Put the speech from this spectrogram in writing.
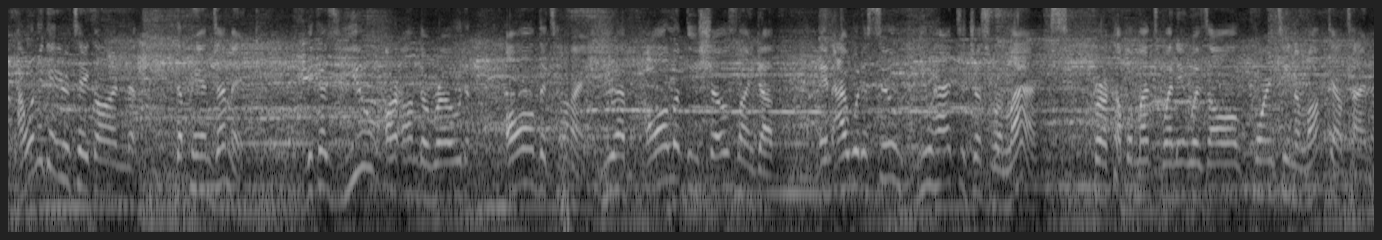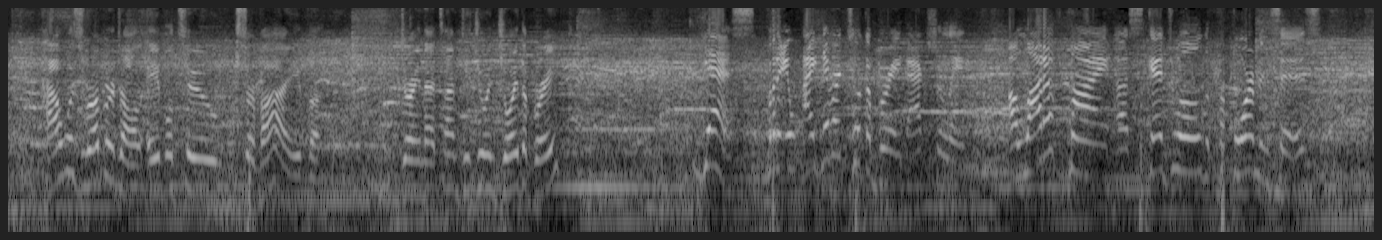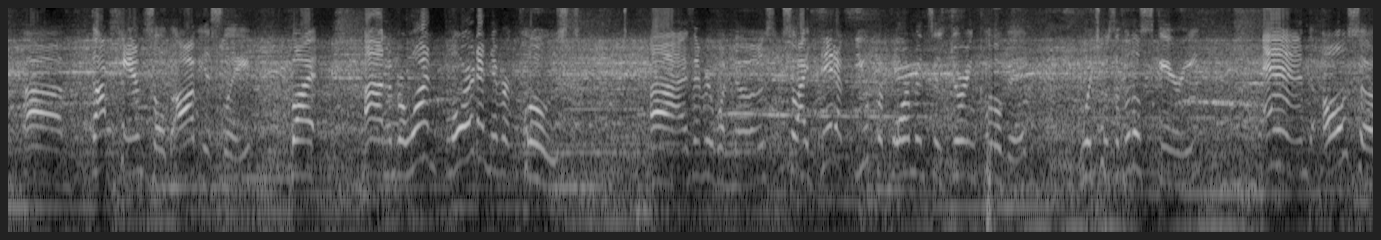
I want to get your take on the pandemic because you are on the road all the time. You have all of these shows lined up, and I would assume you had to just relax for a couple months when it was all quarantine and lockdown time. How was RubberDoll able to survive during that time? Did you enjoy the break? Yes, but it, I never took a break actually. A lot of my uh, scheduled performances um, got canceled, obviously. But uh, number one, Florida never closed, uh, as everyone knows. So I did a few performances during COVID, which was a little scary. And also,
